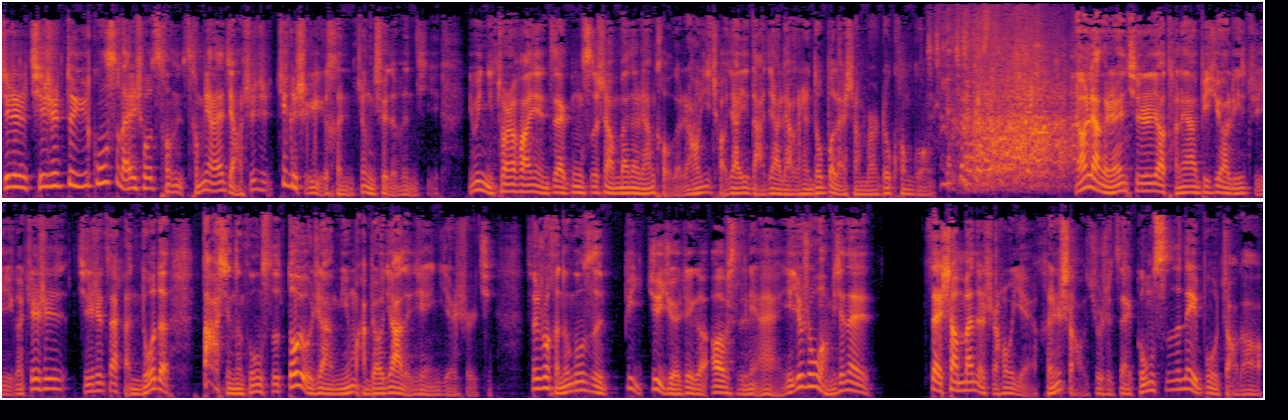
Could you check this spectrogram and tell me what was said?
就是其实对于公司来说，层层面来讲是这个是一个很正确的问题，因为你突然发现，在公司上班的两口子，然后一吵架一打架，两个人都不来上班，都旷工，然后两个人其实要谈恋爱，必须要离职一个，这是其实在很多的大型的公司都有这样明码标价的这样一件事情，所以说很多公司必拒绝这个 office 恋爱，也就是说我们现在在上班的时候也很少就是在公司内部找到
